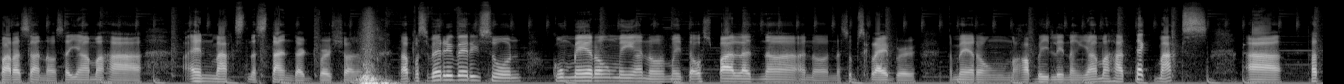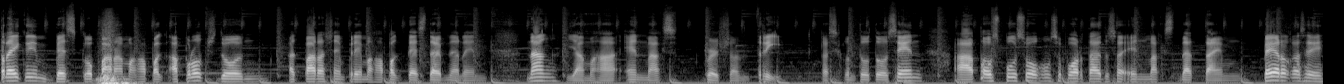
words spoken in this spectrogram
para sa ano sa Yamaha NMAX na standard version. Tapos very very soon kung merong may ano may taos palad na ano na subscriber na merong nakabili ng Yamaha TechMax, ah tatry ko yung best ko para makapag-approach doon at para syempre makapag-test drive na rin ng Yamaha NMAX version 3. Kasi kung tutusin, uh, taos puso akong suportado sa NMAX that time. Pero kasi,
